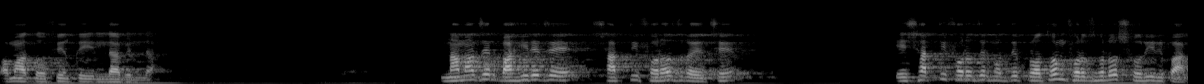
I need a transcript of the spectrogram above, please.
অমা তৌফিক ইল্লা বিল্লাহ। নামাজের বাহিরে যে সাতটি ফরজ রয়েছে, এই সাতটি ফরজের মধ্যে প্রথম ফরজ হলো শরীর পাক।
